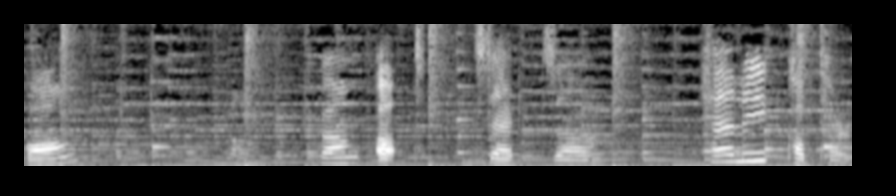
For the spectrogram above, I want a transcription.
gone gone out, said the helicopter,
